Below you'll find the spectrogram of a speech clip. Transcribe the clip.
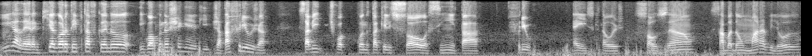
Ih, galera, aqui agora o tempo tá ficando igual quando eu cheguei aqui. Já tá frio já. Sabe, tipo, quando tá aquele sol assim e tá frio? É isso que tá hoje. Solzão, sabadão maravilhoso.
